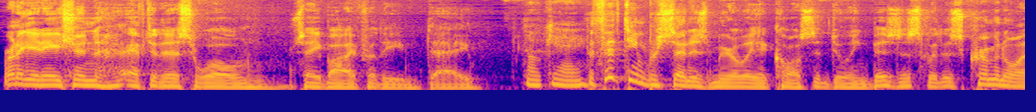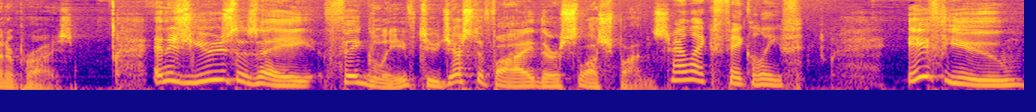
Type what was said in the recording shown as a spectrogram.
Renegade Nation, after this, we'll say bye for the day. Okay. The 15% is merely a cost of doing business for this criminal enterprise and is used as a fig leaf to justify their slush funds. I like fig leaf. If you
